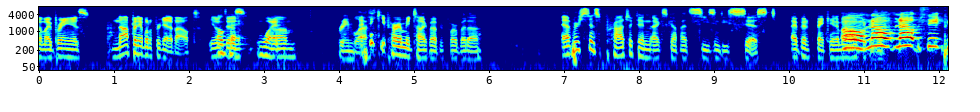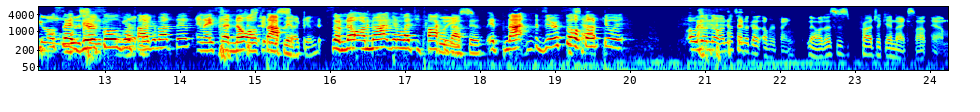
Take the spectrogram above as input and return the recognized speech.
that my brain has not been able to forget about. You know what okay, this? what? Um, Brain blast. I think you've heard me talk about it before, but uh, ever since Project NX got that cease and desist, I've been thinking about. Oh no, no! See, people No, said listen, Zero Soul's gonna talk me- about this, and I said no. I'll stop it. So no, I'm not gonna let you talk about this. It's not Zero Soul. Don't happened. do it. Oh no, no, I'm not talking about that other thing. No, this is Project NX, not M.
